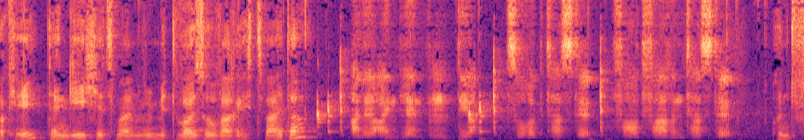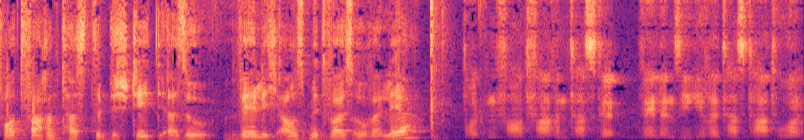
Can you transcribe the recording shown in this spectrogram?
Okay, dann gehe ich jetzt mal mit Voice-over rechts weiter. Alle einblenden, die Zurücktaste, Fortfahren-Taste, Und Fortfahren-Taste besteht, also wähle ich aus mit Voice-over leer. drücken Fortfahren-Taste, wählen Sie Ihre Tastatur.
